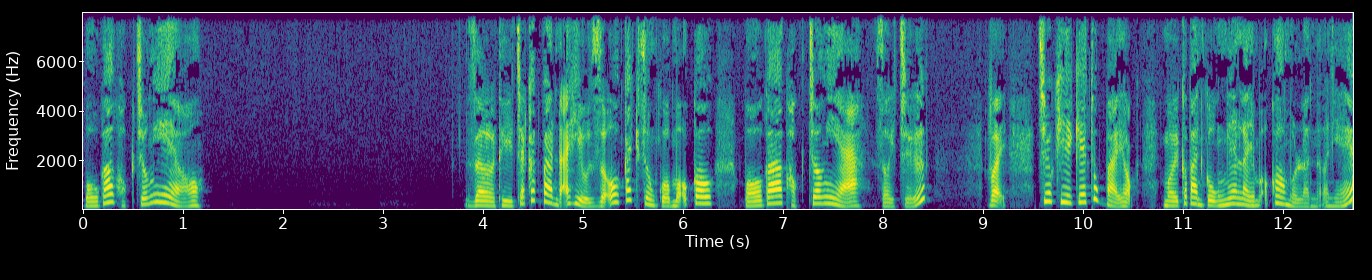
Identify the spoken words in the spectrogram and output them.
뭐가 걱정이에요. Giờ thì chắc các bạn đã hiểu rõ cách dùng của mẫu câu 뭐가 걱정이야 rồi chứ. Vậy, trước khi kết thúc bài học, mời các bạn cùng nghe lại mẫu câu một lần nữa nhé.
